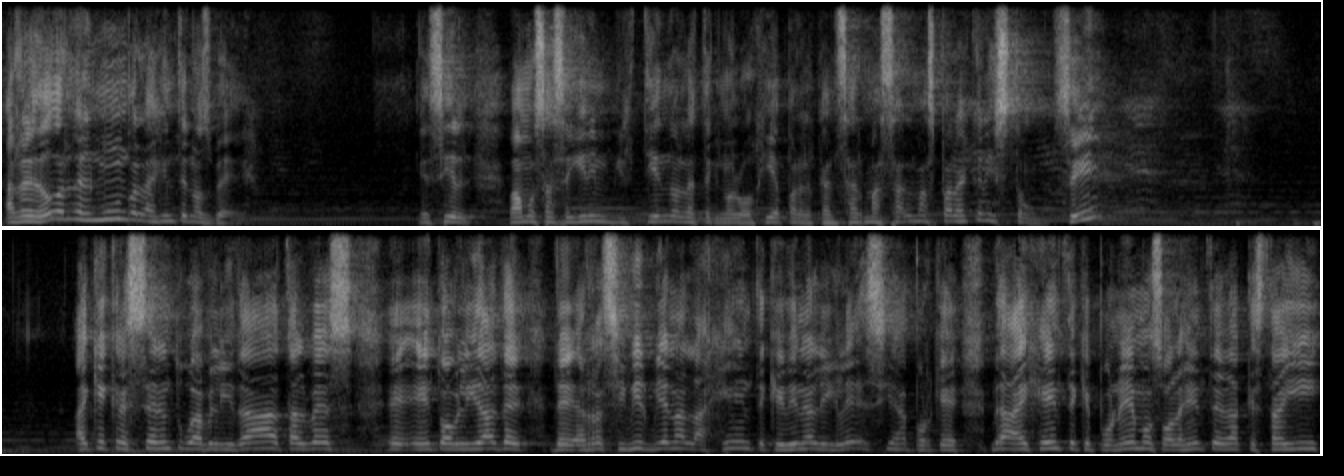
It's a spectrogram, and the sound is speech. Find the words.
Alrededor del mundo la gente nos ve. Es decir, vamos a seguir invirtiendo en la tecnología para alcanzar más almas para Cristo. ¿Sí? Hay que crecer en tu habilidad, tal vez eh, en tu habilidad de, recibir bien a la gente que viene a la iglesia, porque hay gente que ponemos o la gente que está ahí,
